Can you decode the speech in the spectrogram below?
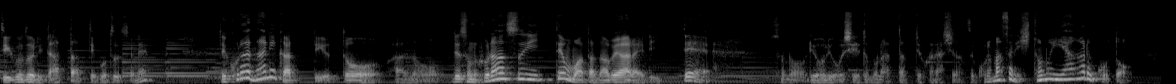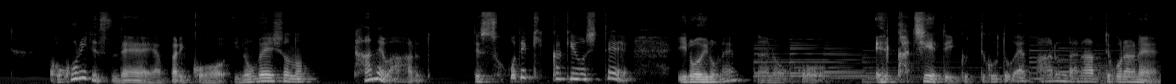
ていうことになったっていうことですよね。で、これは何かっていうと、あの、で、そのフランスに行ってもまた鍋洗いで行って、その料理を教えてもらったっていう話なんですよ。これまさに人の嫌がること。ここにですね、やっぱりこう、イノベーションの種はあると。で、そこできっかけをして、いろいろね、あの、こう、勝ち得ていくってことがやっぱあるんだなって、これはね、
